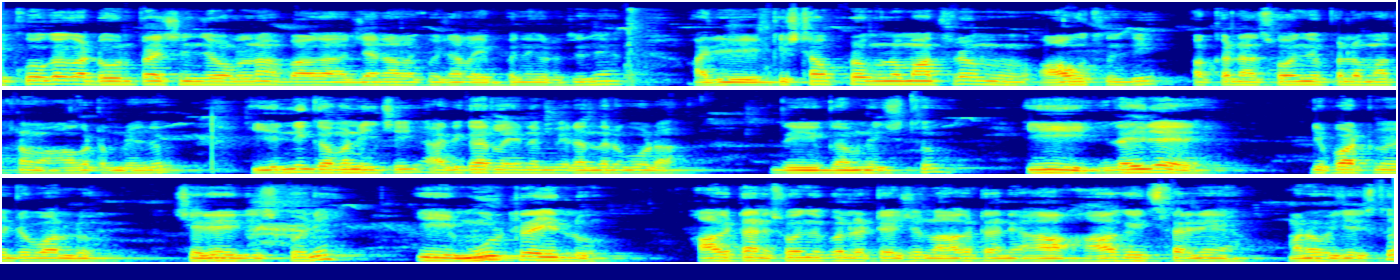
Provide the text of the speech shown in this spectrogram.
ఎక్కువగా డోన్ ప్యాసింజర్ వలన బాగా జనాలకు చాలా ఇబ్బంది కలుగుతుంది. అది కిష్టాపురంలో మాత్రం ఆగుతుంది. పక్కన సోనిపల్లిలో మాత్రం ఆగటం లేదు. ఇవన్నీ గమనించి అధికారులైన మీరందరూ కూడా ఇది గమనిస్తూ ఈ రైల్వే డిపార్ట్మెంట్ వాళ్ళు చర్య తీసుకొని ఈ మూడు ట్రైన్లు ఆగటాన్ని సోనిపల్లి స్టేషన్లో ఆగటాన్ని ఆగిస్తారని మనవి చేస్తూ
